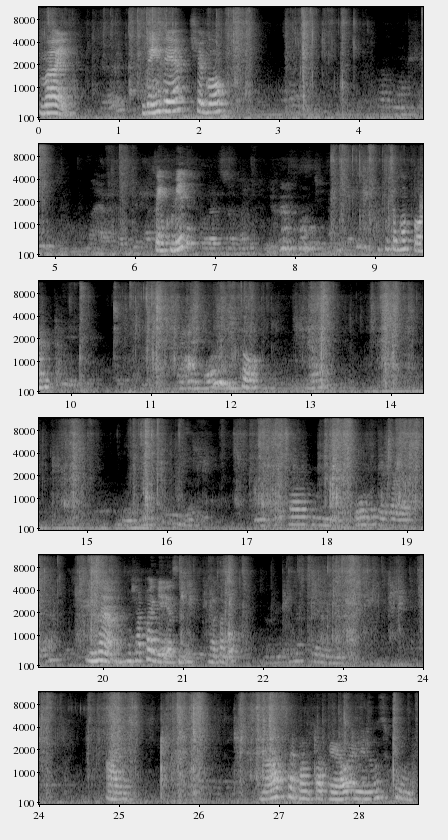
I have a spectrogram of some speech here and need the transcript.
Mãe, Vem ver, chegou. Tem comida? Eu tô com fome. Tô. Não, já paguei as minhas. Já tá bom. Olha. Nossa, quanto papel é minúsculo.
